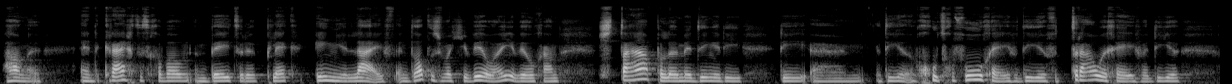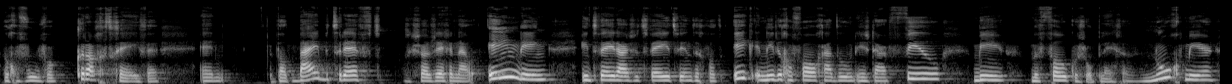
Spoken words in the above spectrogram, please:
hangen. En krijgt het gewoon een betere plek in je lijf. En dat is wat je wil. Hè? Je wil gaan stapelen met dingen die, die, uh, die je een goed gevoel geven, die je vertrouwen geven, die je een gevoel van kracht geven. En wat mij betreft als ik zou zeggen, nou één ding in 2022 wat ik in ieder geval ga doen, is daar veel meer mijn focus op leggen. Nog meer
